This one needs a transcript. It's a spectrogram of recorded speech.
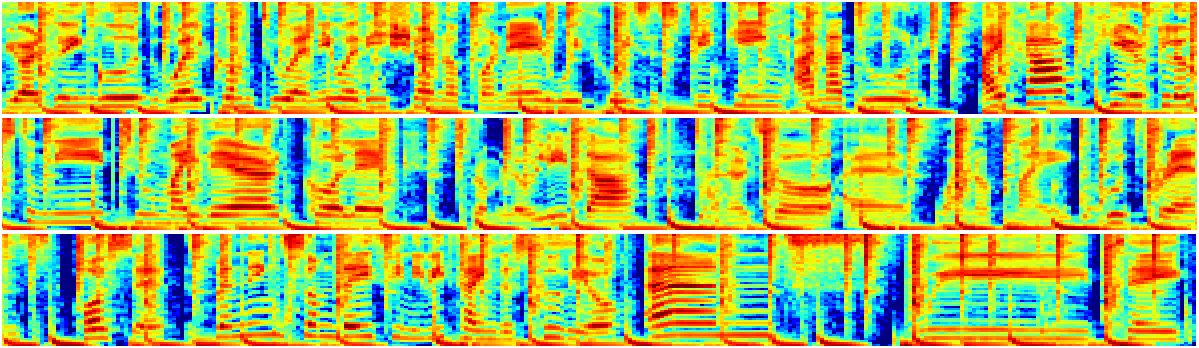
you are doing good. Welcome to a new edition of On Air with Who is Speaking, Anna Tour. I have here close to me to my dear colleague from Lolita and also uh, one of my good friends, Jose, spending some days in Ibiza in the studio and we take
